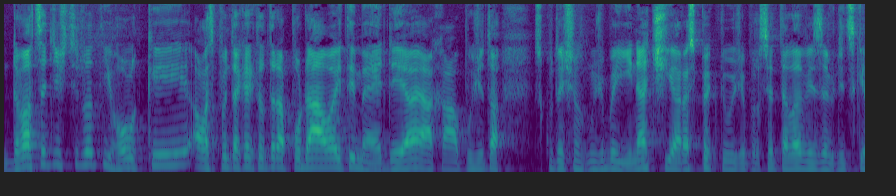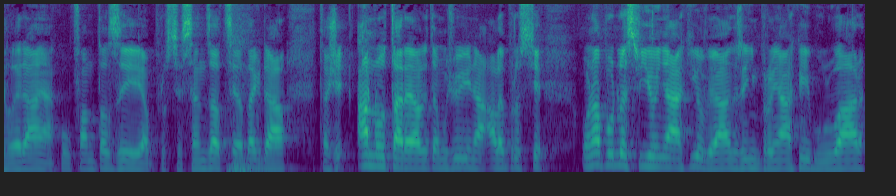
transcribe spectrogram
24-letý holky, alespoň tak, jak to teda podávají ty média, já chápu, že ta skutečnost může být jinačí a respektuju, že prostě televize vždycky hledá nějakou fantazii a prostě senzaci a tak dále. Takže ano, ta realita může být jiná, ale prostě ona podle svého nějakého vyjádření pro nějaký bulvár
